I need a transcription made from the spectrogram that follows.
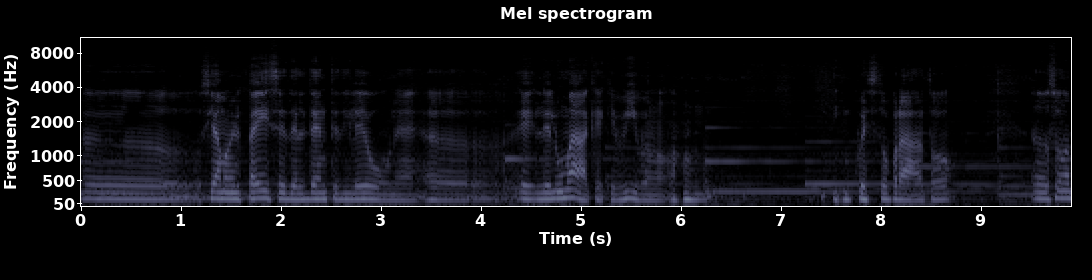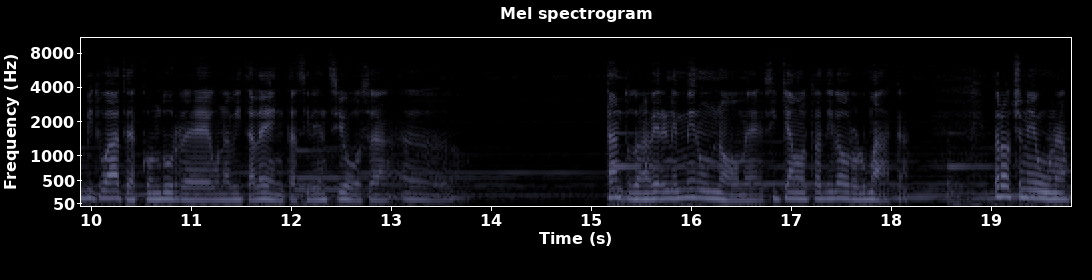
Eh, siamo nel paese del dente di leone eh, e le lumache che vivono in questo prato eh, sono abituate a condurre una vita lenta, silenziosa, eh, tanto da non avere nemmeno un nome, si chiamano tra di loro lumaca. Però ce n'è una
